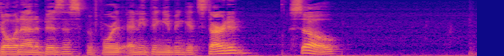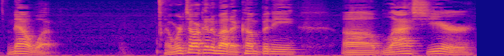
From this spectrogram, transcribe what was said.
going out of business before anything even gets started. So, now what? And we're talking about a company uh, last year,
